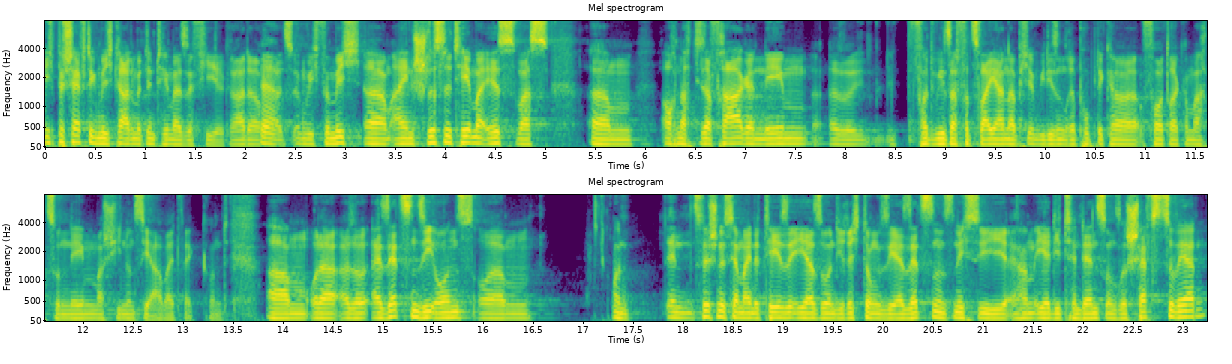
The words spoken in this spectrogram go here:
ich beschäftige mich gerade mit dem Thema sehr viel, gerade ja. als irgendwie für mich ähm, ein Schlüsselthema ist, was ähm, auch nach dieser Frage nehmen, also vor, wie gesagt, vor zwei Jahren habe ich irgendwie diesen Republika-Vortrag gemacht, so nehmen Maschinen uns die Arbeit weg und ähm, oder also ersetzen sie uns ähm, und inzwischen ist ja meine These eher so in die Richtung, sie ersetzen uns nicht, sie haben eher die Tendenz, unsere Chefs zu werden.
